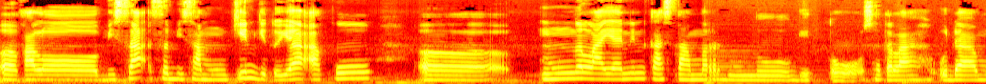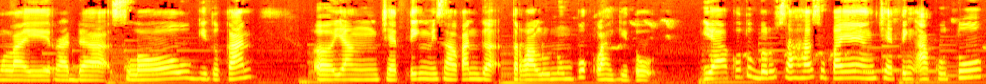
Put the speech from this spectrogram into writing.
uh, kalau bisa sebisa mungkin gitu ya aku uh, ngelayanin customer dulu gitu. Setelah udah mulai rada slow gitu kan uh, yang chatting misalkan nggak terlalu numpuk lah gitu ya aku tuh berusaha supaya yang chatting aku tuh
